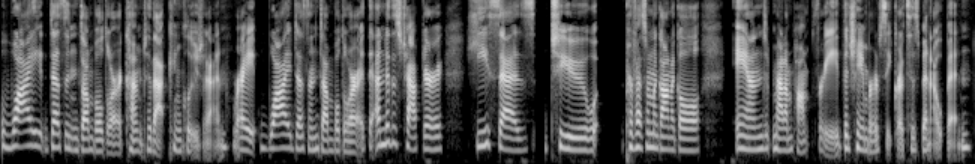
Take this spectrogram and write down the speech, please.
why doesn't Dumbledore come to that conclusion, right? Why doesn't Dumbledore at the end of this chapter he says to Professor McGonagall and Madame Pomfrey, the Chamber of Secrets has been opened.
